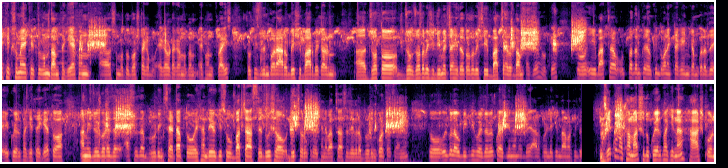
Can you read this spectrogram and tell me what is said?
এক এক সময় এক এক রকম দাম থাকে। এখন সম্ভবত দশ টাকা, এগারো টাকার মতন এখন প্রাইস তো কিছুদিন পরে আরও বেশি বাড়বে কারণ যত যত বেশি ডিমের চাহিদা, তত বেশি বাচ্চারও দাম থাকে ওকে তো এই বাচ্চা উৎপাদন করেও কিন্তু অনেক টাকা ইনকাম করা যায় এই পাখি থেকে। তো আমি জয় করে যে, আছে যে ব্রুডিং সেট আপ তো এখান থেকেও কিছু বাচ্চা আছে দুশো দুইশোর উপরে এখানে বাচ্চা আছে যেগুলো ব্রুডিং করতেছি আমি। তো ওইগুলাও বিক্রি হয়ে যাবে কয়েকদিনের মধ্যে। আর হইলে কিন্তু আমার কিন্তু যে কোনো খামার, শুধু কোয়েল পাখি না, হাঁস কোন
